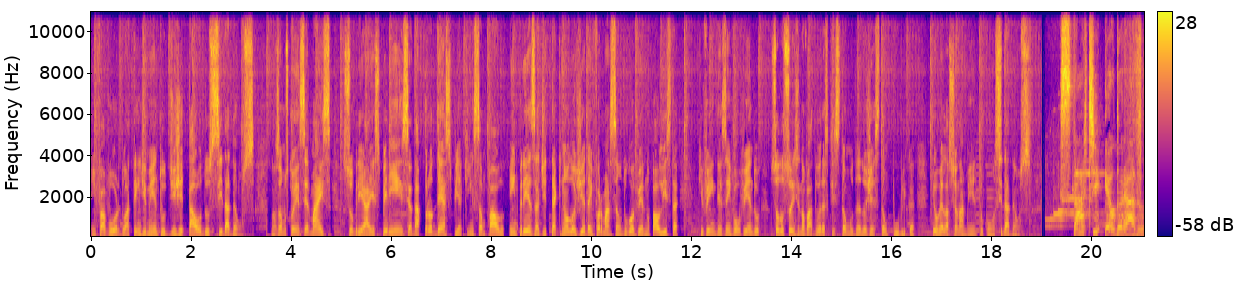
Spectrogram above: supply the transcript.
em favor do atendimento digital dos cidadãos. Nós vamos conhecer mais sobre a experiência da Prodesp aqui em São Paulo, empresa de tecnologia da informação do governo paulista, que vem desenvolvendo soluções inovadoras que estão mudando a gestão pública e o relacionamento com os cidadãos. Start Eldorado.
